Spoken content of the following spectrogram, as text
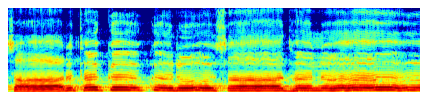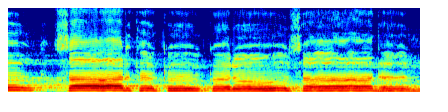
सार्थक करो साधन, सार्थक करो साधन।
